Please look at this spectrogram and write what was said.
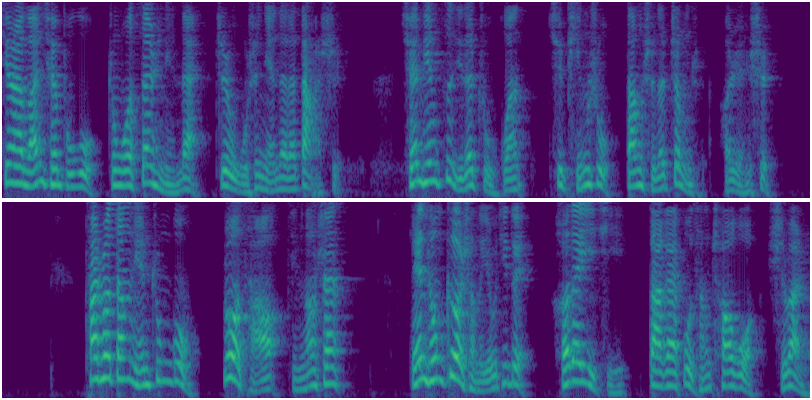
竟然完全不顾中国三十年代至五十年代的大事，全凭自己的主观去评述当时的政治和人事。”他说：“当年中共落草井冈山，连同各省的游击队合在一起，大概不曾超过十万人。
